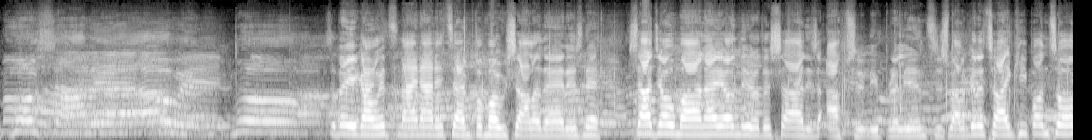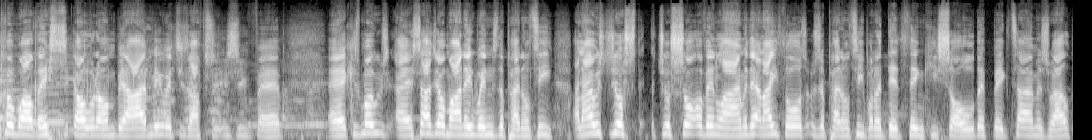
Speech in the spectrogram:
Mo Salah away. Mo. So there you go, it's 9 out of 10 for Mo Salah there, isn't it? Sadio Mane on the other side is absolutely brilliant as well. I'm going to try and keep on talking while this is going on behind me, which is absolutely superb. Because Mo uh, Sadio Mane wins the penalty, and I was just just sort of in line with it, and I thought it was a penalty, but I did think he sold it big time as well.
